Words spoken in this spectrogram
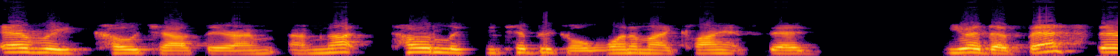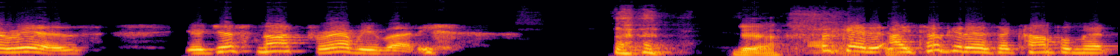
every coach out there. I'm, I'm not totally typical. One of my clients said, you're the best there is. You're just not for everybody. yeah. Okay, I took it as a compliment,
